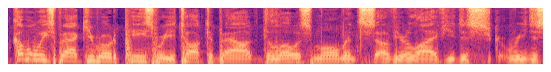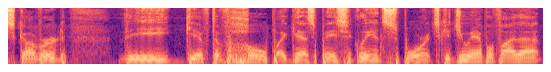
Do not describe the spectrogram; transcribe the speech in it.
A couple weeks back, you wrote a piece where you talked about the lowest moments of your life. You dis- rediscovered the gift of hope, I guess, basically in sports. Could you amplify that?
